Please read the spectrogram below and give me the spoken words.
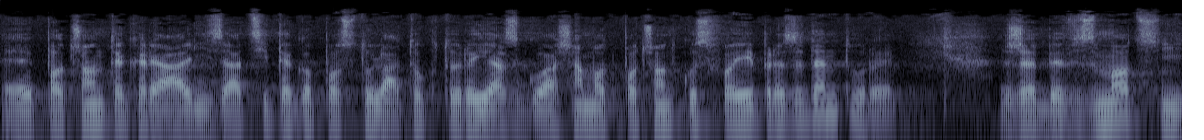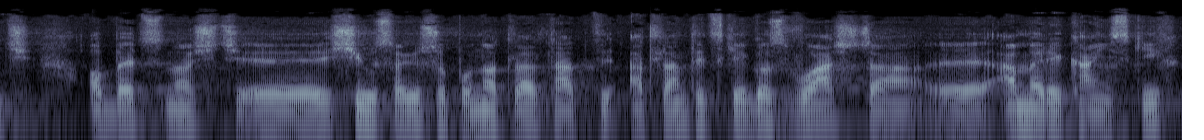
e, początek realizacji tego postulatu, który ja zgłaszam od początku swojej prezydentury, żeby wzmocnić obecność e, sił Sojuszu Północnoatlantyckiego, zwłaszcza e, amerykańskich,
